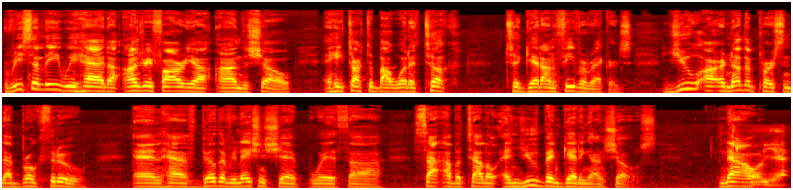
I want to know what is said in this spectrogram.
Recently, we had uh, Andre Faria on the show, and he talked about what it took to get on Fever Records. You are another person that broke through and have built a relationship with uh, Sal Abatello, and you've been getting on shows. Now, Oh yeah.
